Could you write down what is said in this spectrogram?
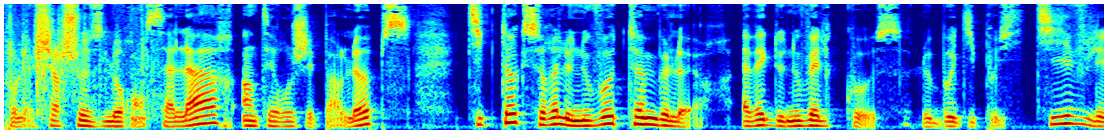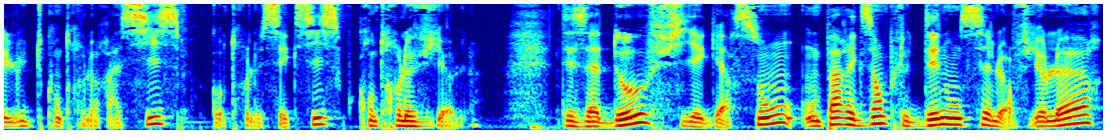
pour la chercheuse Laurence Allard, interrogée par l'Obs, TikTok serait le nouveau Tumblr, avec de nouvelles causes, le body positive, les luttes contre le racisme, contre le sexisme, contre le viol. Des ados, filles et garçons, ont par exemple dénoncé leurs violeurs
